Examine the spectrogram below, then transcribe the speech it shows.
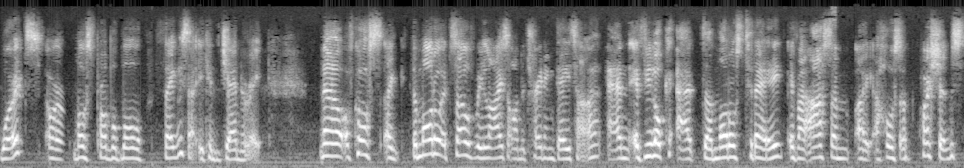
words or most probable things that it can generate. Now, of course, like the model itself relies on the training data. And if you look at the models today, if I ask them like, a host of questions,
